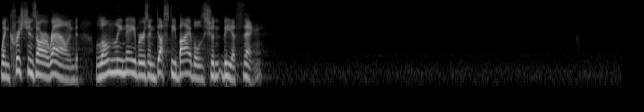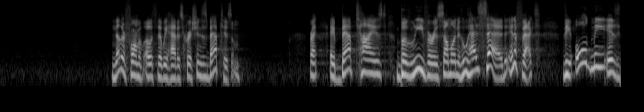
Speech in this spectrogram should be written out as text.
When Christians are around, lonely neighbors and dusty Bibles shouldn't be a thing. Another form of oath that we have as Christians is baptism. Right? A baptized believer is someone who has said, in effect, the old me is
